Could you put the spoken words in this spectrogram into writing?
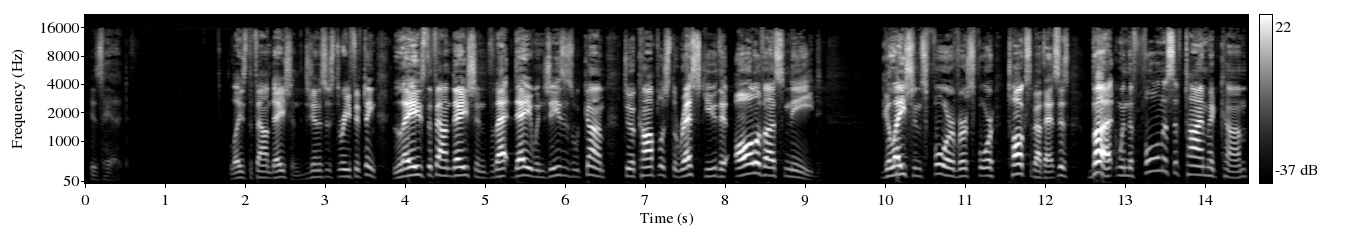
his head. Lays the foundation. Genesis 3:15 lays the foundation for that day when Jesus would come to accomplish the rescue that all of us need. Galatians 4 verse 4 talks about that. It says, "But when the fullness of time had come,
